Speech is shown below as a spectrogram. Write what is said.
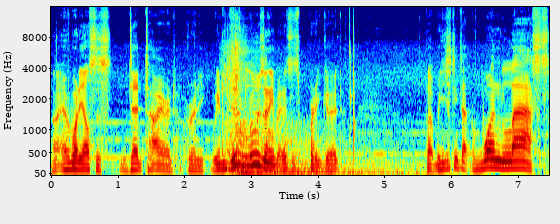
Uh, everybody else is dead tired already. We didn't lose anybody. This is pretty good. But we just need that one last.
